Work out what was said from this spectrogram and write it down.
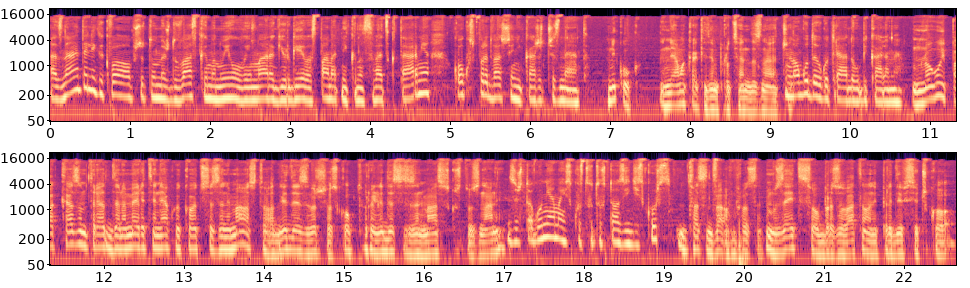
а знаете ли какво е общото между вас, Емануилова и Мара Георгиева с паметника на съветската армия, колко според вас ще ни кажат, че знаят? Николко. Няма как един процент да знаят, че... Много дълго трябва да обикаляме. Много и пак казвам, трябва да намерите някой, който се занимава с това. Дали да е завършил скулптура или да се занимава с изкуствознание. Защо го няма изкуството в този дискурс? Това са два въпроса. Музеите са образователни преди всичко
